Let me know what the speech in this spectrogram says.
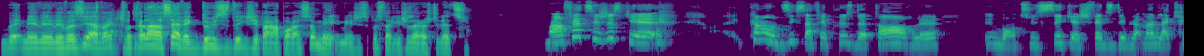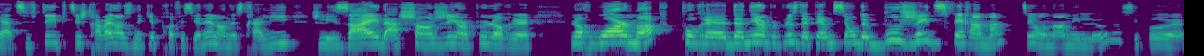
mais, mais, vas-y avant, je vais te relancer avec deux idées que j'ai par rapport à ça, mais, mais je ne sais pas si tu as quelque chose à rajouter là-dessus. Ben, en fait, c'est juste que quand on dit que ça fait plus de tort, là, bon, tu sais que je fais du développement de la créativité, puis tu sais, je travaille dans une équipe professionnelle en Australie, je les aide à changer un peu leur, euh, leur warm-up pour euh, donner un peu plus de permission de bouger différemment. Tu sais, on en est là, c'est pas... Euh,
